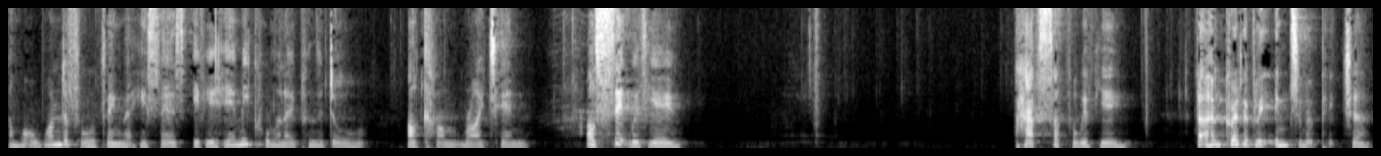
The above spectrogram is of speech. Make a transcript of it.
And what a wonderful thing that he says, If you hear me call and open the door, I'll come right in. I'll sit with you. I'll have supper with you. That incredibly intimate picture.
